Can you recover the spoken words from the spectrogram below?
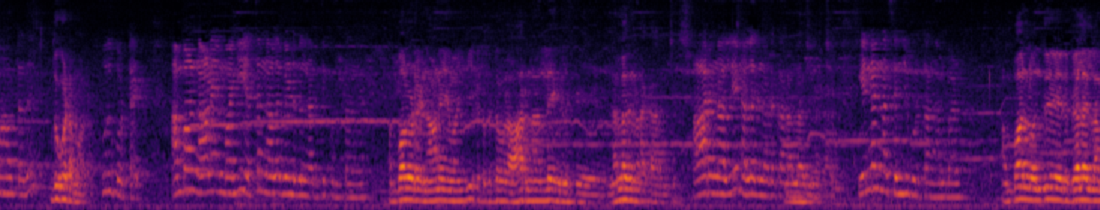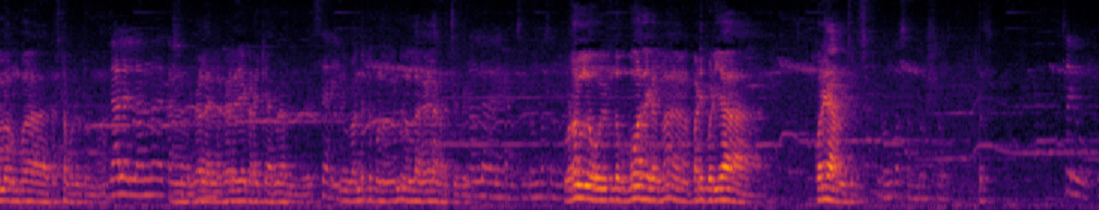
மாவட்டம் அது? புதுக்கோட்டை மாவட்டம். புதுக்கோட்டை. அம்பாள் நாணயம் வாங்கி எத்தனை நாளா வேண்டுதல் நடத்தி கொடுத்தாங்க? அம்பாளுடைய நாணயம் வாங்கி கிட்டத்தட்ட ஒரு ஆறு நாள்ல எங்களுக்கு நல்லது நடக்க ஆரம்பிச்சிருச்சு. ஆறு நாள்லயே நல்லது நடக்க ஆரம்பிச்சிருச்சு. என்னென்ன செஞ்சு கொடுத்தாங்க அம்பாள்? அம்பாள் வந்து வேலை இல்லாமல் ரொம்ப கஷ்டப்பட்டுட்டு இருந்தோம் வேலை இல்லாம வேலை இல்லை வேலையே கிடைக்காம இருந்தது. சரி. நீங்கள் வந்துட்டு போனது வந்து நல்ல வேலை கிடைச்சது. நல்ல வேலை கிடைச்சு ரொம்ப உடல்ல இருந்த உபாதைகள்லாம் படிப்படியாக குறைய ஆரம்பிச்சிருச்சு. ரொம்ப சந்தோஷம். சரி ஓகே.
